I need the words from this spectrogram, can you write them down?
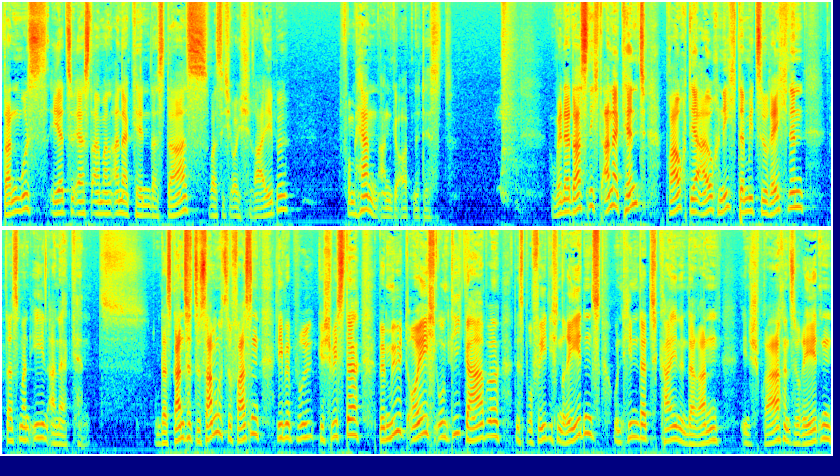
dann muss er zuerst einmal anerkennen, dass das, was ich euch schreibe, vom Herrn angeordnet ist. Und wenn er das nicht anerkennt, braucht er auch nicht damit zu rechnen, dass man ihn anerkennt. Um das Ganze zusammenzufassen, liebe Geschwister, bemüht euch um die Gabe des prophetischen Redens und hindert keinen daran, in Sprachen zu reden,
